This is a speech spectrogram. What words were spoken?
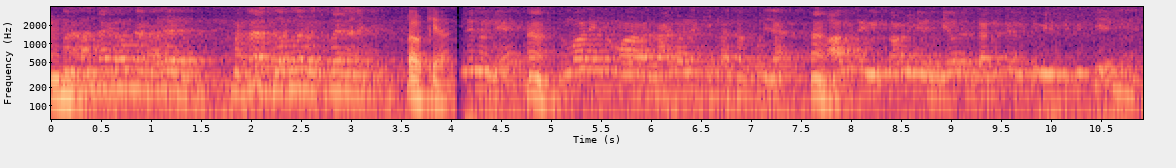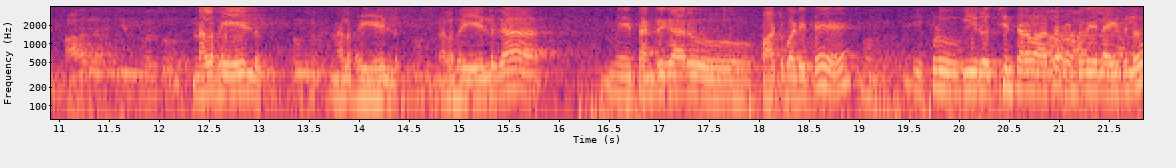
మ్మ్. మన ఆంధ్ర గవర్నర్ రాలేదు. మద్రాస్ గవర్నర్ వచ్చిపోయినారు ఇక్కడ ఓకే. ఇల్లుండే. సుమారు ఇంకా మా. ఆమె ఈ స్వామి దేవుడు గంటకి వెళ్ళి వీళ్ళు పిలిపించి ఆరు నుంచి వరకు నలభై ఏళ్ళు. నలభై ఏళ్ళు. నలభై ఏళ్ళుగా మీ తండ్రి గారు పాటుపడితే ఇప్పుడు వీరు వచ్చిన తర్వాత రెండు వేల ఐదులో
